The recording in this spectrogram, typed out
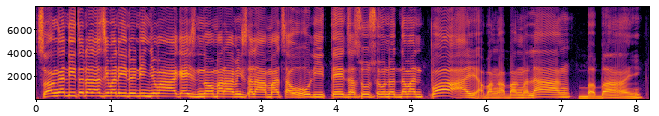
So hanggang dito na lang si Maninoy ninyo mga guys no? Maraming salamat sa uulitin. Sa susunod naman po. Ay abang-abang na lang. Bye bye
